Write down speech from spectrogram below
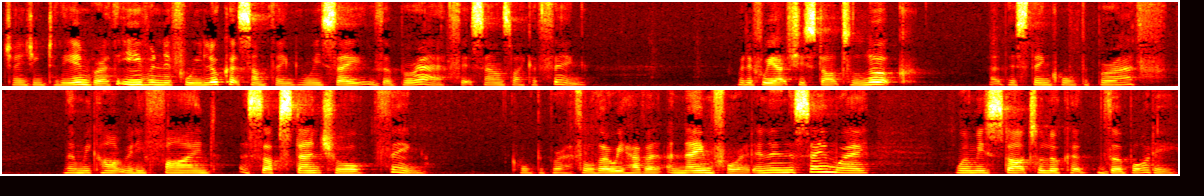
changing to the in breath. Even if we look at something and we say the breath, it sounds like a thing. But if we actually start to look at this thing called the breath, then we can't really find a substantial thing called the breath, although we have a, a name for it. And in the same way, when we start to look at the body,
